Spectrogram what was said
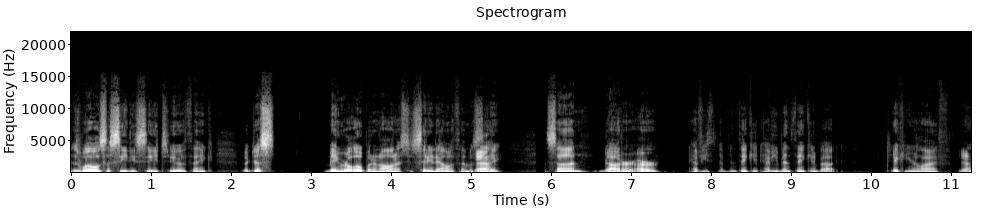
as well as the CDC too, I think, but just being real open and honest, just sitting down with them and Yeah. say, "Son, daughter, are have you have been thinking? Have you been thinking about taking your life?" Yeah.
